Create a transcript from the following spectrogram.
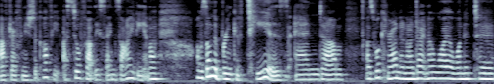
After I finished the coffee, I still felt this anxiety and I, I was on the brink of tears and um, I was walking around and I don't know why I wanted to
